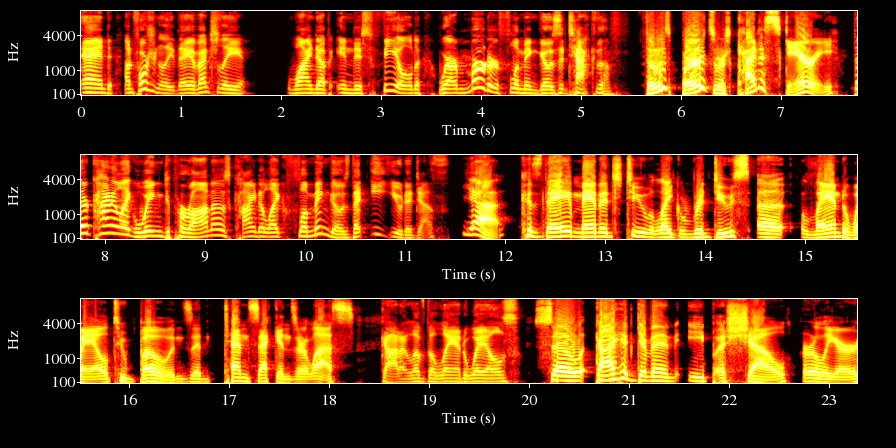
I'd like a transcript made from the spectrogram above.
And unfortunately, they eventually wind up in this field where murder flamingos attack them. Those birds were kind of scary. They're kind of like winged piranhas, kind of like flamingos that eat you to death. Yeah, because they managed to like reduce a land whale to bones in 10 seconds or less. God, I love the land whales. So, Guy had given Eep a shell earlier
